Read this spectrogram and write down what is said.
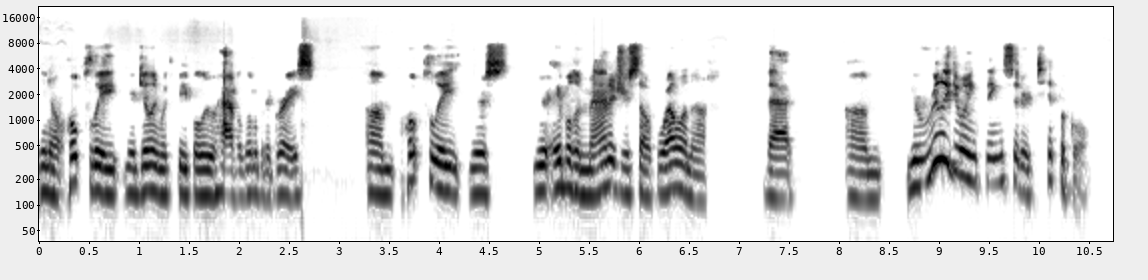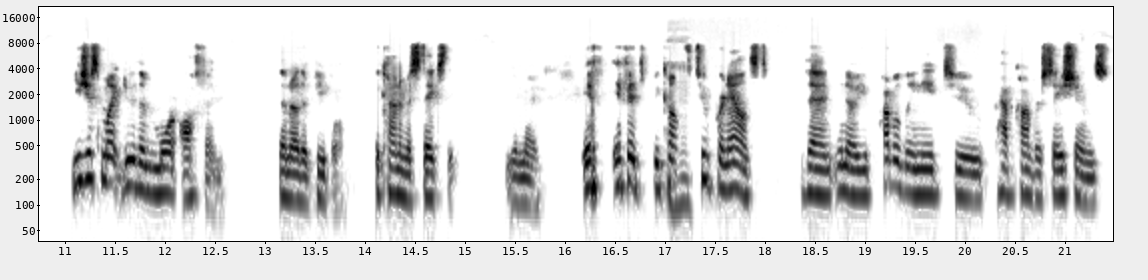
you know, hopefully you're dealing with people who have a little bit of grace. Um, hopefully you're you're able to manage yourself well enough that um, you're really doing things that are typical. You just might do them more often than other people. The kind of mistakes that you make. If if it becomes too pronounced, then you know you probably need to have conversations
